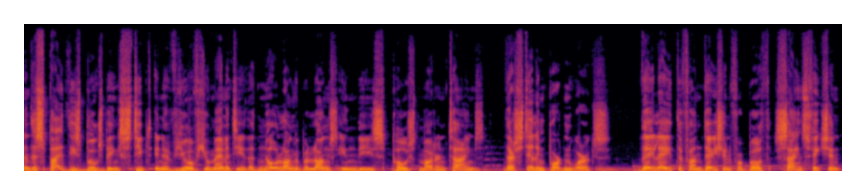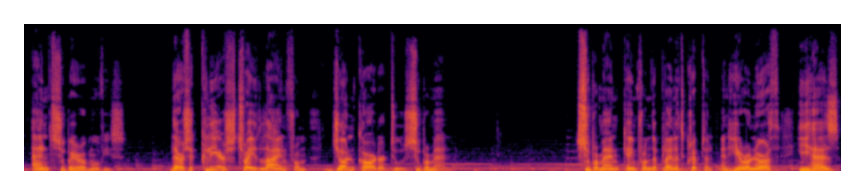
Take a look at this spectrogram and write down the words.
And despite these books being steeped in a view of humanity that no longer belongs in these postmodern times, they're still important works. They laid the foundation for both science fiction and superhero movies. There's a clear straight line from John Carter to Superman. Superman came from the planet Krypton, and here on Earth he has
